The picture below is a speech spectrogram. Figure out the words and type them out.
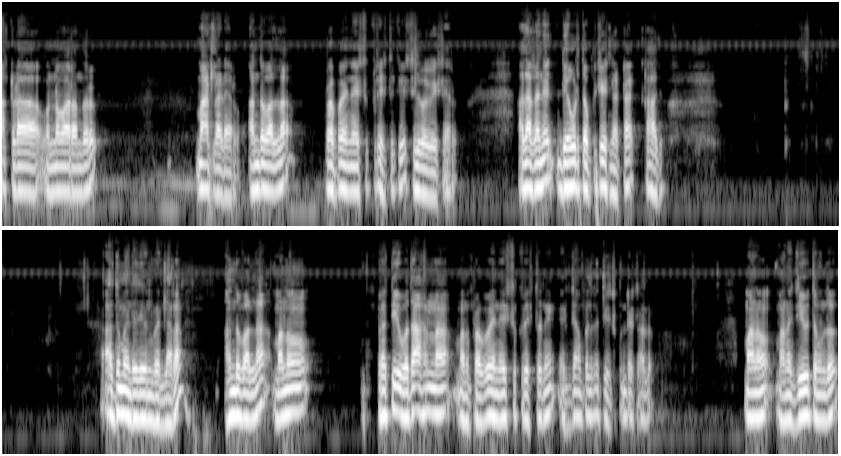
అక్కడ ఉన్నవారందరూ మాట్లాడారు. అందువల్ల ప్రభు అయిన యేసుక్రీస్తుకి సిలువ వేశారు. అలాగనే దేవుడు తప్పు చేసినట్ట కాదు. అర్థమైంది దేవుని బిడ్డారా అందువల్ల మనం ప్రతి ఉదాహరణ మన ప్రభు అయిన యేసుక్రీస్తుని ఎగ్జాంపుల్గా తీసుకుంటే చాలు. మనం మన జీవితంలో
